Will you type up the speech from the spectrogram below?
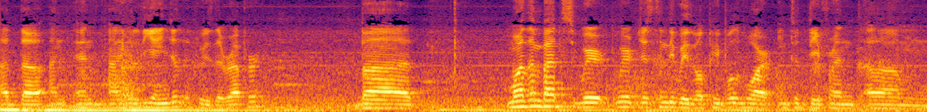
uh, the and, and Angel the Angel, who is the rapper. But more than bands, we're we're just individual people who are into different um, Yeah, it's-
